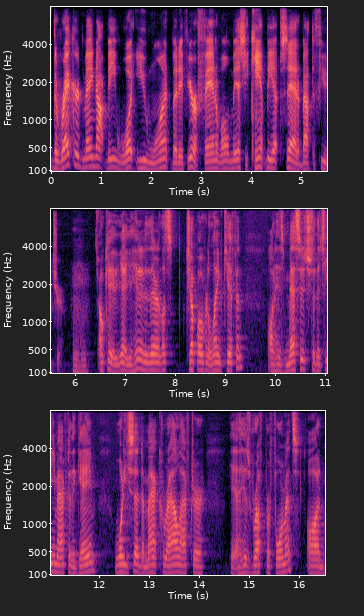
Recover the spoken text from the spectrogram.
the record may not be what you want, but if you're a fan of Ole Miss, you can't be upset about the future. Mm-hmm. Okay, yeah, you hit it there. Let's jump over to Lane Kiffin on his message to the team after the game, what he said to Matt Corral after his rough performance. On,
